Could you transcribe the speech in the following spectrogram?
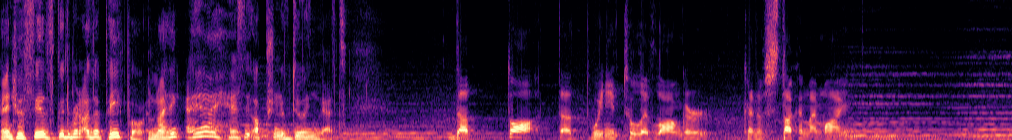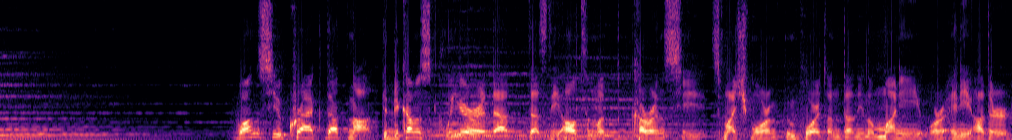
and who feels good about other people. And I think AI has the option of doing that. That thought that we need to live longer kind of stuck in my mind. Once you crack that nut, it becomes clear that that's the ultimate currency. It's much more important than you know money or any other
